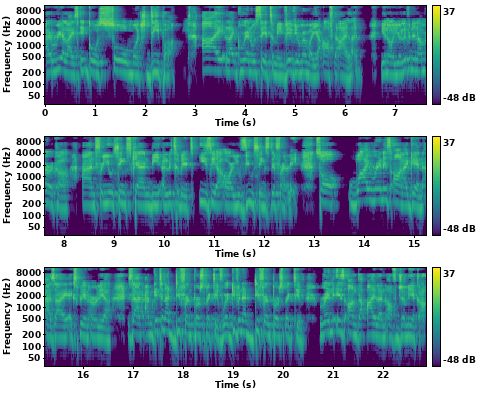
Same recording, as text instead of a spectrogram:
I realized it goes so much deeper. I, like Ren would say to me, Viv, you remember you're off the island. You know, you're living in America and for you, things can be a little bit easier or you view things differently. So why Ren is on again, as I explained earlier, is that I'm getting a different perspective. We're given a different perspective. Ren is on the island of Jamaica.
